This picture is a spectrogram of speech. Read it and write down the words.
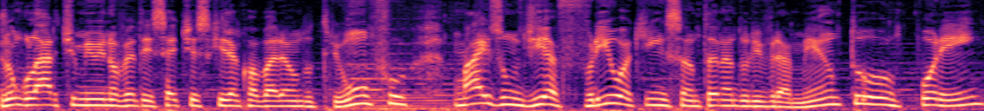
João Goulart, 1097, esquina Barão do Triunfo. Mais um dia frio aqui em Santana do Livramento, porém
